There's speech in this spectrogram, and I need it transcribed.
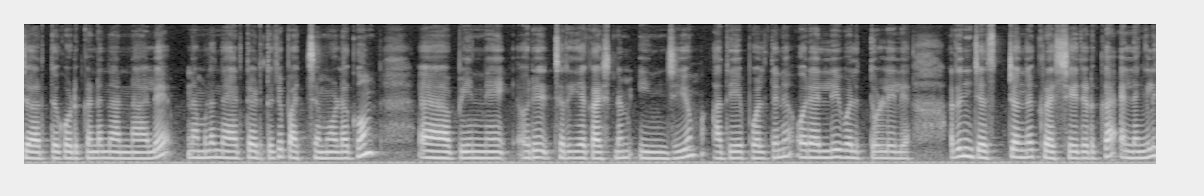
ചേർത്ത് കൊടുക്കേണ്ടതെന്ന് പറഞ്ഞാൽ നമ്മൾ നേരത്തെ എടുത്ത് വെച്ച പച്ചമുളകും പിന്നെ ഒരു ചെറിയ കഷ്ണം ഇഞ്ചിയും അതേപോലെ തന്നെ ഒരല്ലി വെളുത്തുള്ളിയിൽ അതും ജസ്റ്റ് ഒന്ന് ക്രഷ് ചെയ്തെടുക്കുക. അല്ലെങ്കിൽ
